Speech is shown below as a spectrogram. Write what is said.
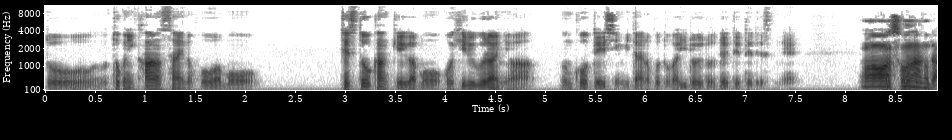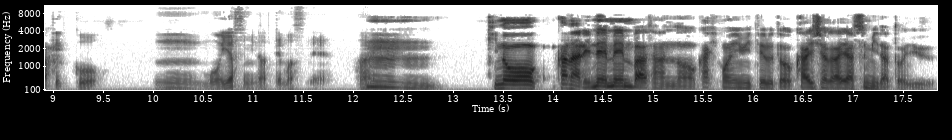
と、特に関西の方はもう、鉄道関係がもうお昼ぐらいには運行停止みたいなことがいろいろ出ててですね。ああ、そうなんだ。結構、うん、もう休みになってますね。はい。うん。昨日、かなりね、メンバーさんの書き込み見てると、会社が休みだという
